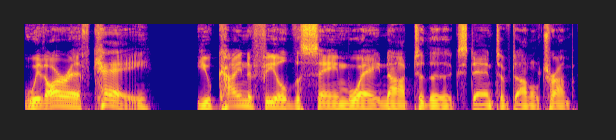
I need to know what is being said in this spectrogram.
With RFK, you kind of feel the same way, not to the extent of Donald Trump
